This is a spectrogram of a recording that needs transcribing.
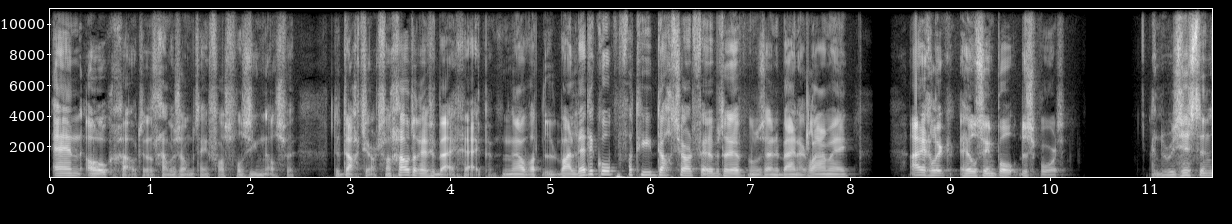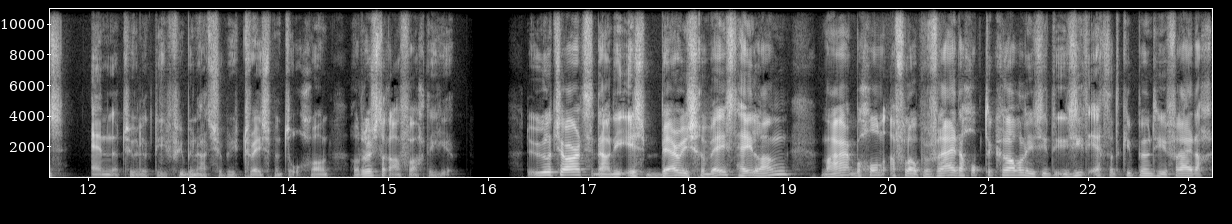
en ook goud. En dat gaan we zo meteen vast wel zien als we de dagchart van goud er even bij grijpen. Nou, wat, waar let ik op wat die dagchart verder betreft? Want we zijn er bijna klaar mee. Eigenlijk heel simpel, de support en de resistance en natuurlijk die Fibonacci retracement tool. Gewoon rustig afwachten hier. De urenchart, nou die is bearish geweest heel lang, maar begon afgelopen vrijdag op te krabbelen. Je ziet, je ziet echt het keypunt hier vrijdag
